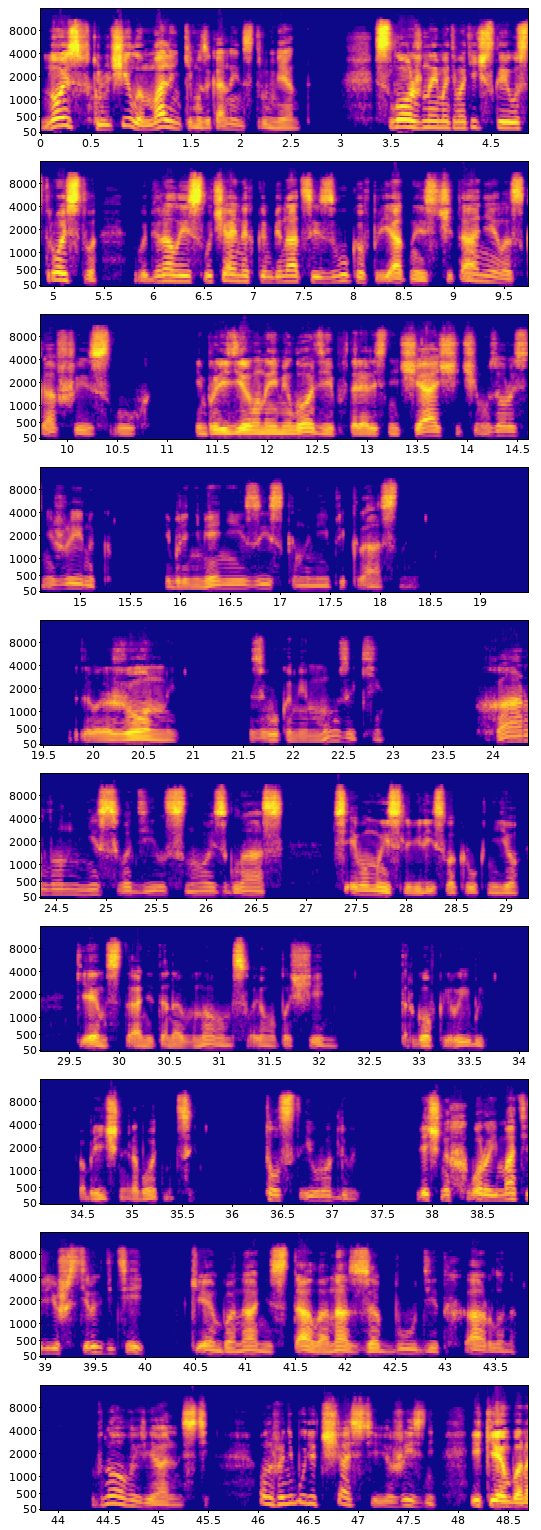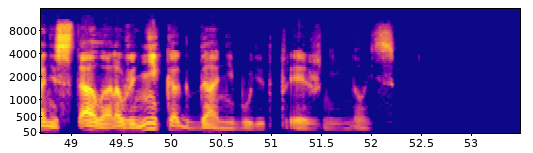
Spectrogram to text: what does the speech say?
Нойс включила маленький музыкальный инструмент. Сложное математическое устройство выбирало из случайных комбинаций звуков приятные сочетания, ласкавшие слух. Импровизированные мелодии повторялись не чаще, чем узоры снежинок, и были не менее изысканными и прекрасными. Завороженный звуками музыки, Харлон не сводил с Нойс глаз. Все его мысли велись вокруг нее. Кем станет она в новом своем воплощении? Торговкой рыбой, фабричной работницей, толстой и уродливой, вечно хворой матерью шестерых детей. Кем бы она ни стала, она забудет Харлона. В новой реальности он уже не будет частью ее жизни, и кем бы она ни стала, она уже никогда не будет прежней Нойс.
